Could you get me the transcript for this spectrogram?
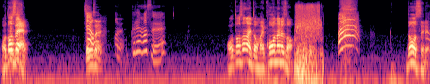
落とせじゃあくれます？落とさないとお前こうなるぞ。どうする？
